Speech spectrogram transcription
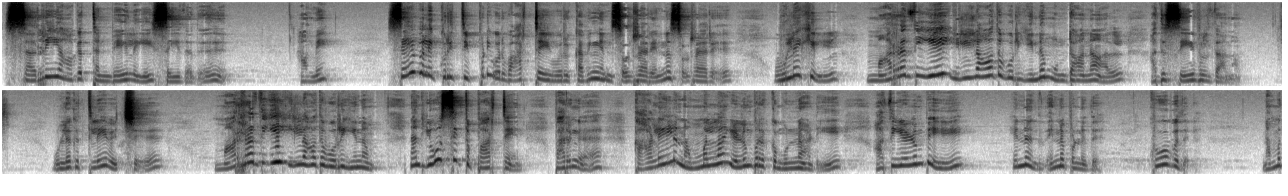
சரியாக தன் வேலையை செய்தது. ஆமே சேவலை குறித்து இப்படி ஒரு வார்த்தை ஒரு கவிஞன் சொல்றாரு. என்ன சொல்றாரு? உலகில் மறதியே இல்லாத ஒரு இனம் உண்டானால் அது சேவல் தானாம் உலகத்திலே வச்சு மறதியே இல்லாத ஒரு இனம். நான் யோசித்து பார்த்தேன். பாருங்க காலையில் நம்மெல்லாம் எழும்புறதுக்கு முன்னாடி அது எழும்பி என்ன என்ன பண்ணுது? கூவுது. நம்ம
